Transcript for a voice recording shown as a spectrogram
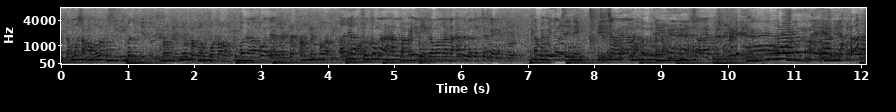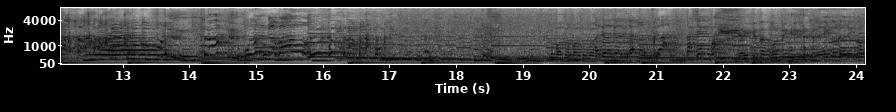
ketemu sama ular pasti ribet gitu. tapi ini udah nggak kuat Oh udah nggak kuat ya? Sakit banget Oh dia untung nahan pakai ini, kalau nggak nahan udah kecekek. Tapi benar sini, secara secara ular nggak bau. Ada ada ada. Udah, kasihan Pak. Yang kita kuning. Dari ekor, dari ekor.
